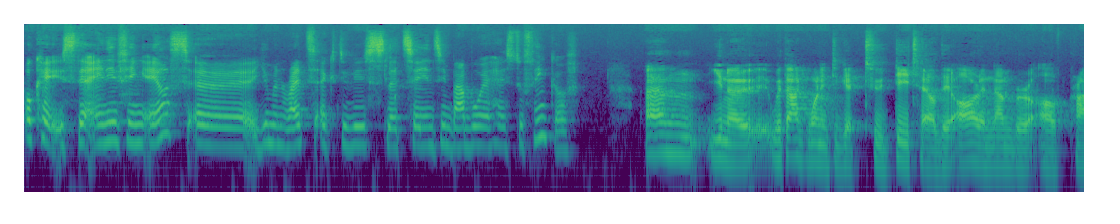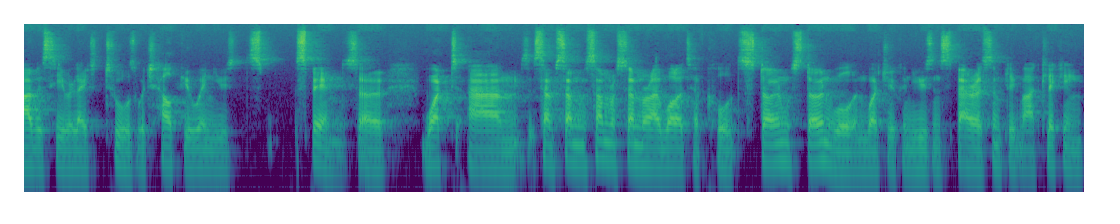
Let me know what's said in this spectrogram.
Okay, is there anything else uh, human rights activists, let's say in Zimbabwe, has to think of? Um, you know, without wanting to get too detailed, there are a number of privacy-related tools which help you when you spend. So what um, some, some, some Samurai wallets have called Stone, Stonewall and what you can use in Sparrow simply by clicking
